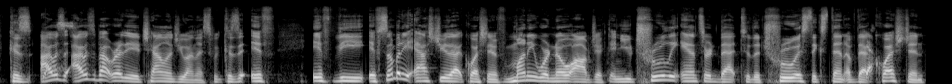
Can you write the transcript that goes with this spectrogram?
because I was I was about ready to challenge you on this because if if the if somebody asked you that question if money were no object and you truly answered that to the truest extent of that Yeah. question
